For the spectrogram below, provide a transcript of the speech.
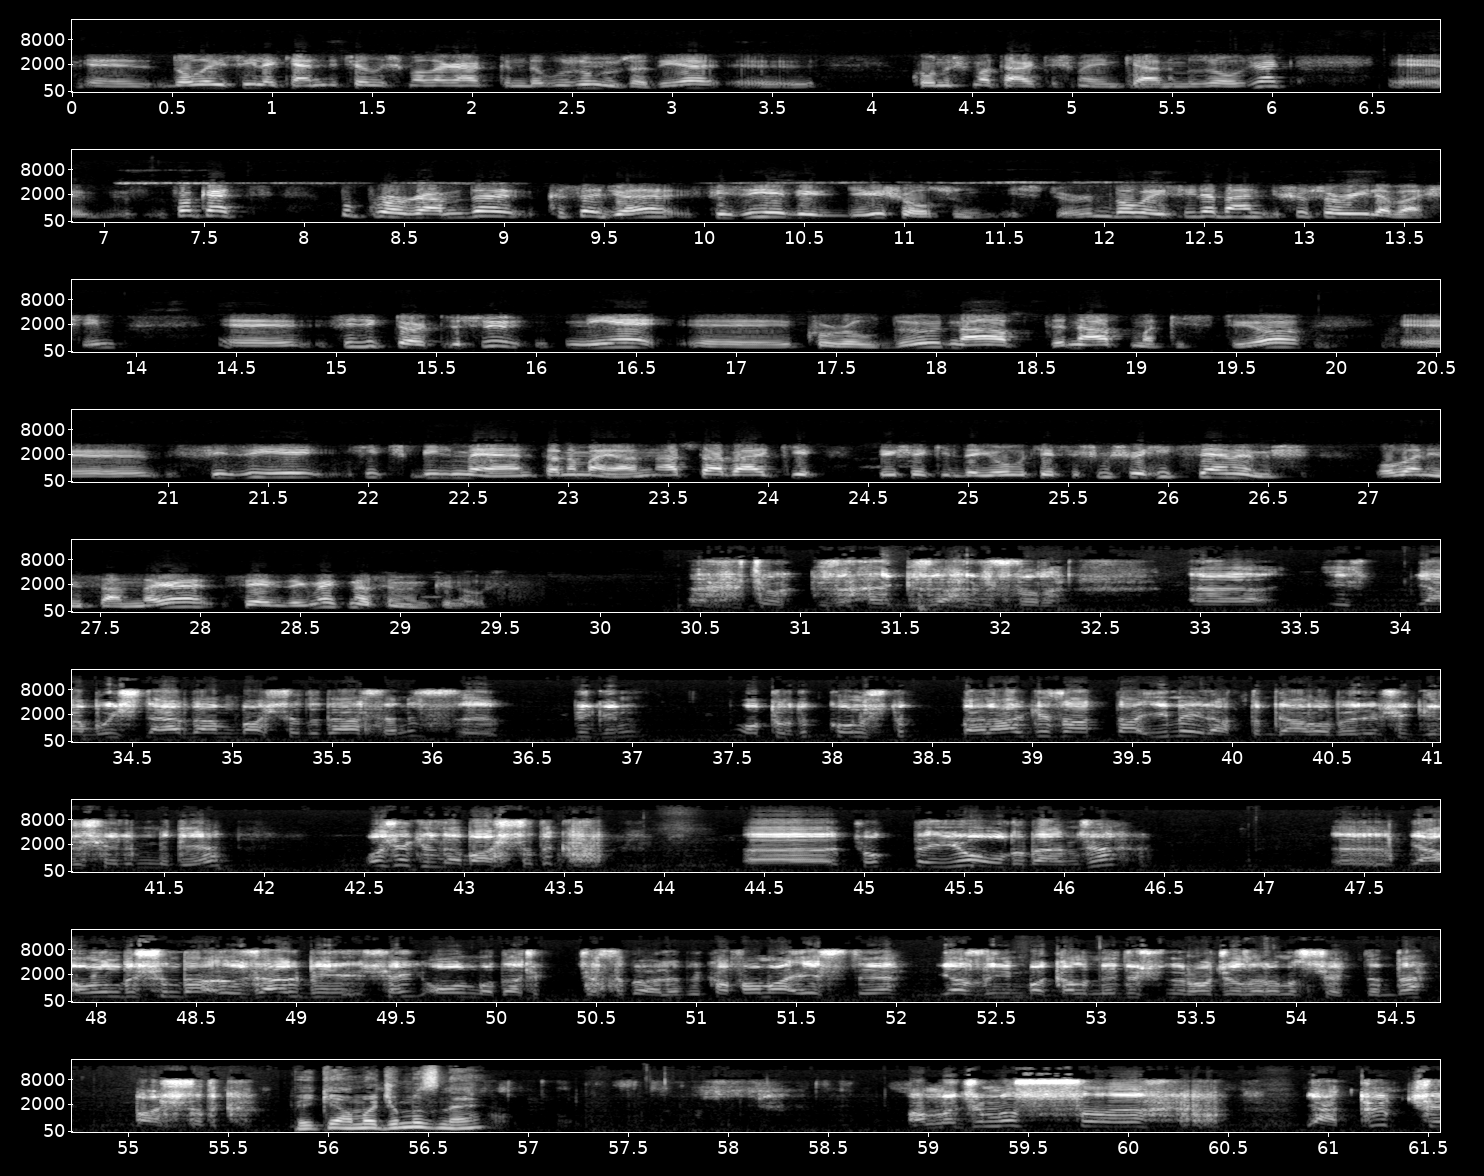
E, dolayısıyla kendi çalışmaları hakkında uzun uzadıya e, konuşma tartışma imkanımız olacak. E, fakat bu programda kısaca fiziğe bir giriş olsun istiyorum. Dolayısıyla ben şu soruyla başlayayım. E, fizik dörtlüsü niye e, kuruldu, ne yaptı, ne yapmak istiyor? e, fiziği hiç bilmeyen, tanımayan hatta belki bir şekilde yolu kesişmiş ve hiç sevmemiş olan insanlara sevdirmek nasıl mümkün olur? Çok güzel güzel bir soru. Ee, ya bu iş nereden başladı derseniz e, bir gün oturduk konuştuk. Ben herkese hatta e-mail attım galiba böyle bir şey girişelim mi diye. O şekilde başladık. Ee, çok da iyi oldu bence. Ee, ya onun dışında özel bir şey olmadı açıkçası böyle bir kafama esti yazayım bakalım ne düşünür hocalarımız şeklinde başladık. Peki amacımız ne? Amacımız e, ya Türkçe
